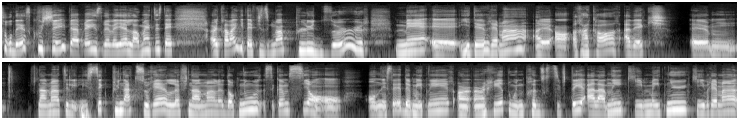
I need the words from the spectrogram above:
se coucher, puis après, ils se réveillaient le lendemain. Tu sais, c'était un travail qui était physiquement plus dur, mais euh, il était vraiment euh, en raccord avec, euh, finalement, tu sais, les, les cycles plus naturels, là, finalement. là. Donc, nous, c'est comme si on, on, on essaie de maintenir un, un rythme ou une productivité à l'année qui est maintenu, qui est vraiment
